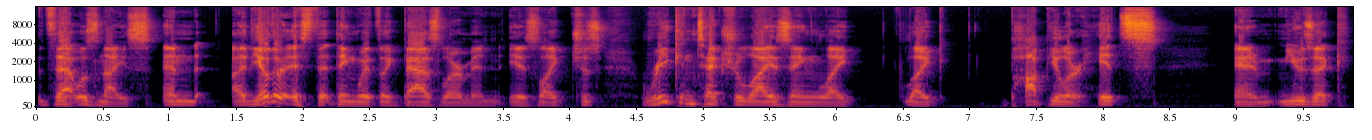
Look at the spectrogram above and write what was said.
that was nice. And uh, the other is that thing with like Baz Luhrmann is like just recontextualizing like like popular hits and music.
